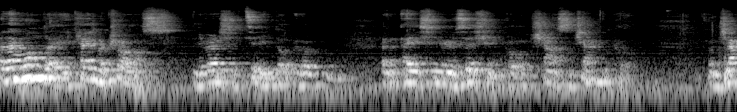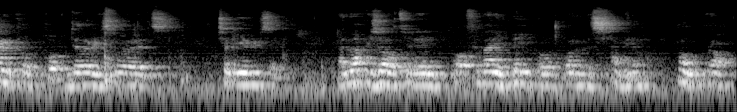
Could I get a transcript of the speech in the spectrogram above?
And then one day he came across, and eventually teamed up with a, an ace musician called Chaz Jankel. and Jankel put Dury's words to music, and that resulted in what for many people one of the seminal punk rock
